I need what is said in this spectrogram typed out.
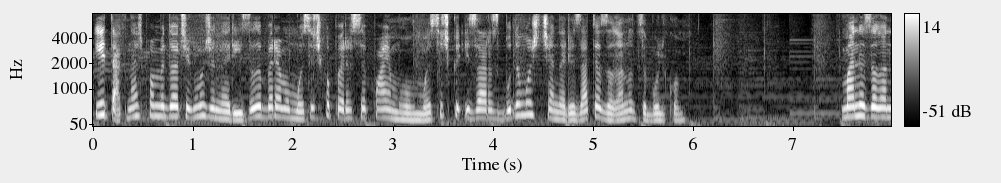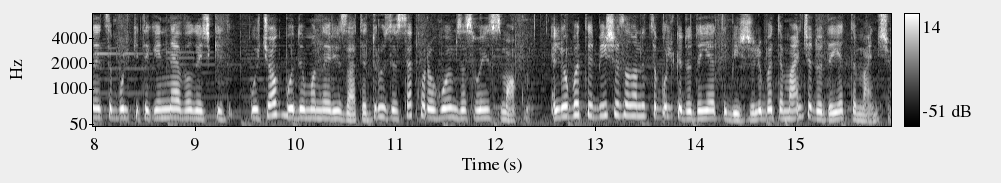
І так, наш помідорчик ми вже нарізали. Беремо мисочку, пересипаємо його в мисочку і зараз будемо ще нарізати зелену цибульку. У мене зеленої цибульки такий невеличкий пучок будемо нарізати. Друзі, все коригуємо за своїм смаком. Любите більше зеленої цибульки, додаєте більше. Любите менше, додаєте менше.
